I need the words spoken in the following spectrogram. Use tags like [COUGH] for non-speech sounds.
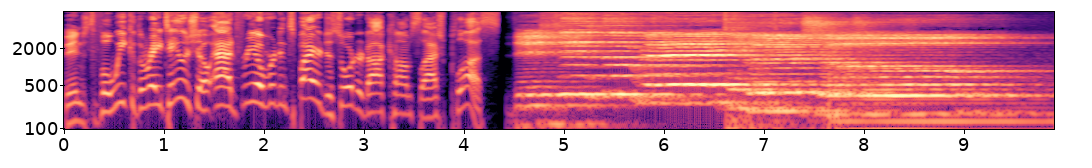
Binge the full week of The Ray Taylor Show ad free over at inspireddisorder.com slash plus. This is the Ray Taylor Show.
